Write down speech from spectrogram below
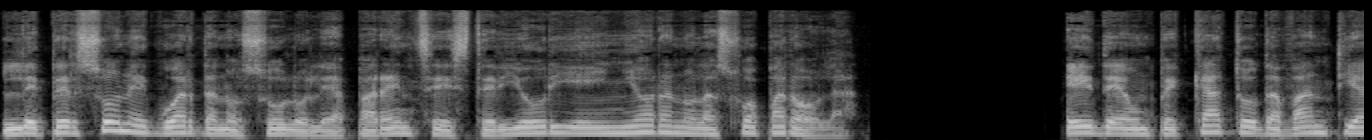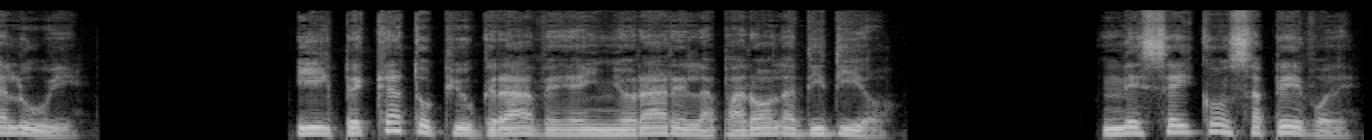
Le persone guardano solo le apparenze esteriori e ignorano la sua parola. Ed è un peccato davanti a lui. Il peccato più grave è ignorare la parola di Dio. Ne sei consapevole?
